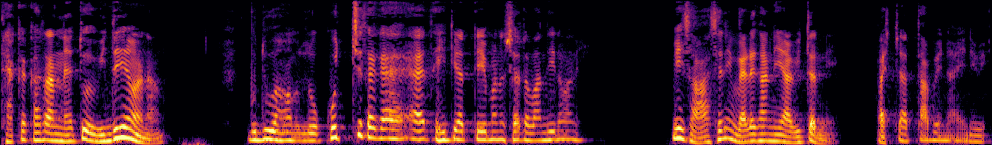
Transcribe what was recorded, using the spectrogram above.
තක කරන්නේ නැතුව විඳිනවනම් බුදුහාමුදුර කොච්චර ඈත හිටියත් ඒ මනුස්සයට වඳිනවනේ. මේ ශාසනයෙන් වැඩ ගන්න යා විතරනේ. පශ්චාත්තාපේ නෑ නෙවෙයි.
